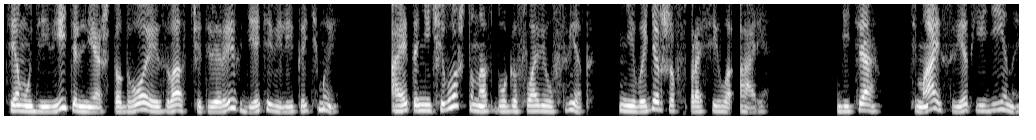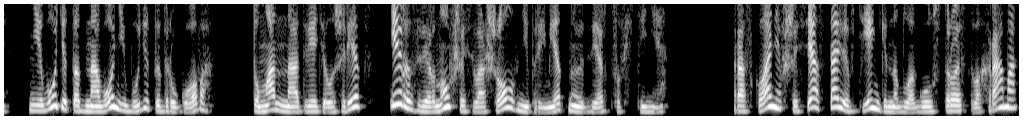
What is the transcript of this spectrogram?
Тем удивительнее, что двое из вас четверых — дети Великой Тьмы. А это ничего, что нас благословил свет? Не выдержав, спросила Ари. Дитя, тьма и свет едины. Не будет одного, не будет и другого. Туманно ответил жрец и, развернувшись, вошел в неприметную дверцу в стене. Раскланившись и оставив деньги на благоустройство храма,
